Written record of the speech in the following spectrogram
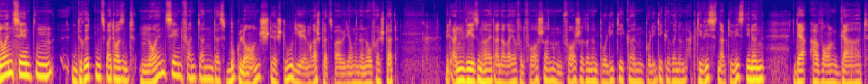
19.03.2019 fand dann das Book Launch der Studie im Raschplatz-Pavillon in Hannover statt, mit Anwesenheit einer Reihe von Forschern und Forscherinnen, Politikern, Politikerinnen, Aktivisten, Aktivistinnen der Avantgarde,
